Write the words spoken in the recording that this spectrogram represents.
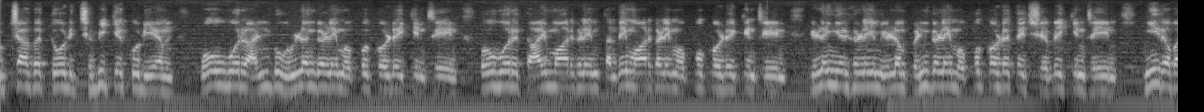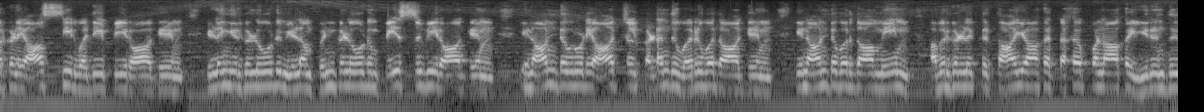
உற்சாகத்தோடு செபிக்கக்கூடிய ஒவ்வொரு அன்பு உள்ளங்களையும் ஒப்புக்கொடுக்கின்றேன். ஒவ்வொரு தாய்மார்களையும் தந்தைமார்களையும் ஒப்புக்கொடுக்கின்றேன். இளைஞர்களையும் இளம் பெண்களையும் ஒப்புக்கொடுத்து செபிக்கின்றேன். நீர் அவர்களை ஆசீர்வதிப்பீராக. இளைஞர்களோடும் இளம் பெண்களோடும் பேசுவீராக. என் ஆண்டவருடைய ஆற்றல் கடந்து வருவதாக. என் ஆண்டவர் தாமே அவர்களுக்கு தாயாக தகப்பனாக இருந்து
